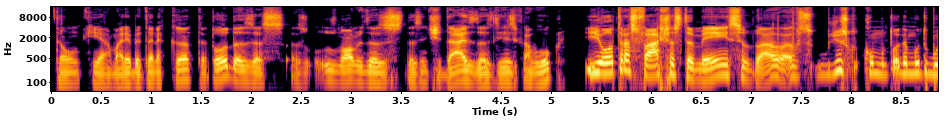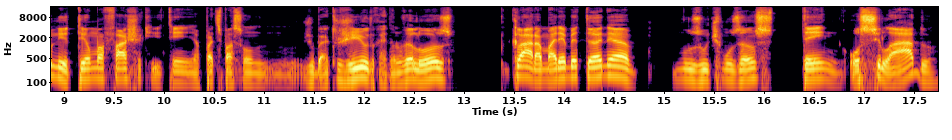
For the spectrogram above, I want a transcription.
então que a Maria Bethânia canta todos os nomes das, das entidades das linhas de caboclo. E outras faixas também, o disco como um todo é muito bonito. Tem uma faixa que tem a participação do Gilberto Gil, do Caetano Veloso. Claro, a Maria Bethânia, nos últimos anos, tem oscilado,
